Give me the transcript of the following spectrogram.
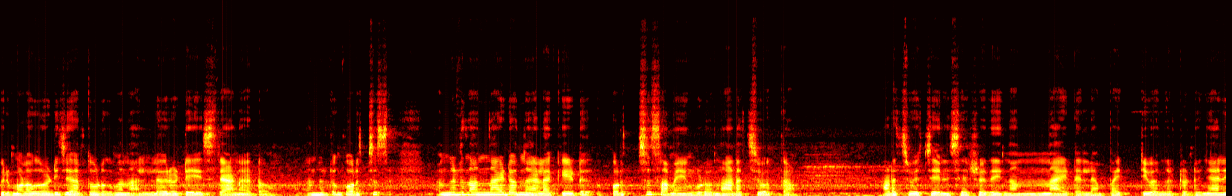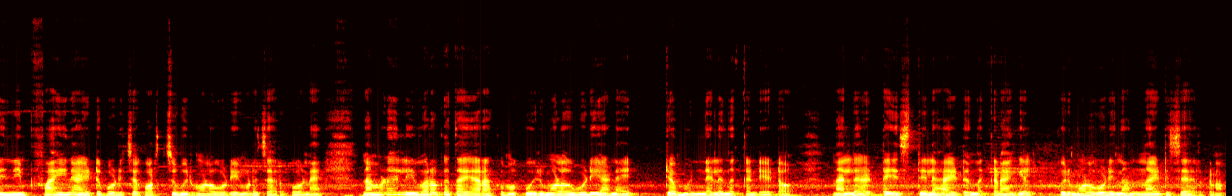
കുരുമുളക് പൊടി ചേർത്ത് കൊടുക്കുമ്പോൾ നല്ലൊരു ടേസ്റ്റാണ് കേട്ടോ. എന്നിട്ടും കുറച്ച് എന്നിട്ട് നന്നായിട്ടൊന്ന് ഇളക്കിയിട്ട് കുറച്ച് സമയം കൂടെ ഒന്ന് അടച്ച് വെക്കാം. അടച്ചു വെച്ചതിന് ശേഷം ഇത് നന്നായിട്ടെല്ലാം പറ്റി വന്നിട്ടുണ്ട്. ഞാൻ ഇനി ഫൈനായിട്ട് പൊടിച്ച കുറച്ച് കുരുമുളക് പൊടിയും കൂടെ ചേർക്കുവാണേ. നമ്മൾ ലിവറൊക്കെ തയ്യാറാക്കുമ്പോൾ കുരുമുളക് പൊടിയാണ് ഏറ്റവും മുന്നിൽ നിൽക്കേണ്ടത് കേട്ടോ. നല്ല ടേസ്റ്റിലായിട്ട് നിൽക്കണമെങ്കിൽ കുരുമുളക് പൊടി നന്നായിട്ട് ചേർക്കണം.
